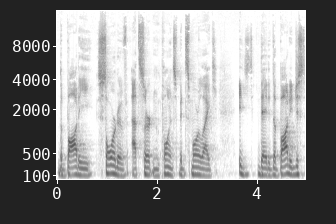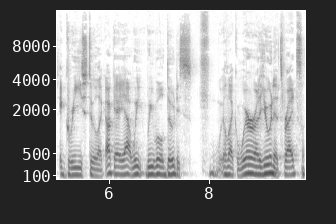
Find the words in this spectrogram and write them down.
the body sort of at certain points but it's more like it's that the body just agrees to like okay yeah we we will do this. We're like we're a unit right? So,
